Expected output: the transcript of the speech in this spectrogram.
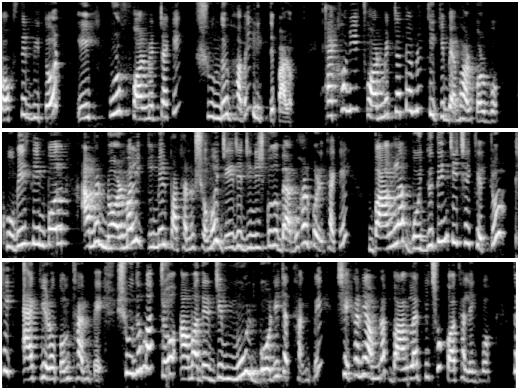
বক্সের ভিতর এই পুরো ফরম্যাটটাকে সুন্দরভাবে লিখতে পারো। এখন এই ফরম্যাটটাতে আমরা কি কি ব্যবহার করব? খুবই সিম্পল আমরা নর্মালি ইমেল পাঠানোর সময় যে যে জিনিসগুলো ব্যবহার করে থাকি, বাংলা বৈদ্যুতিন চিঠির ক্ষেত্রেও ঠিক একই রকম থাকবে। শুধুমাত্র আমাদের যে মূল বডিটা থাকবে, সেখানে আমরা বাংলার কিছু কথা লিখব। তো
